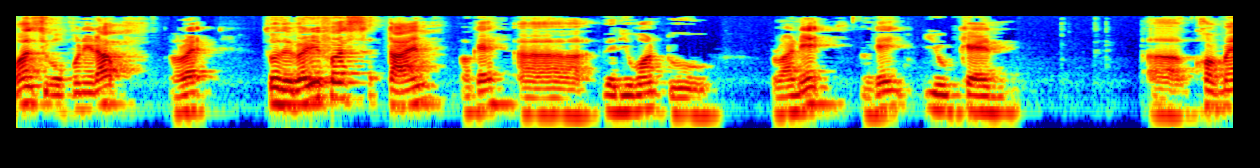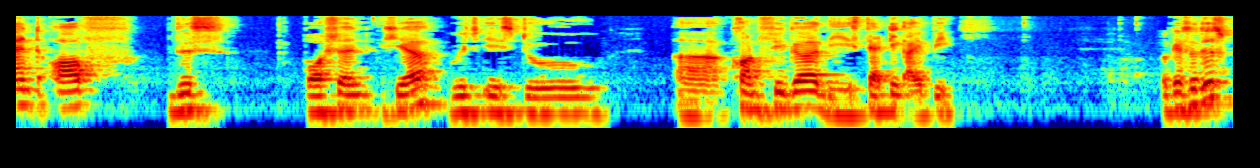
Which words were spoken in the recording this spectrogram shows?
once you open it up all right so the very first time okay uh, that you want to run it okay you can uh, comment off this portion here which is to uh, configure the static IP okay so this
